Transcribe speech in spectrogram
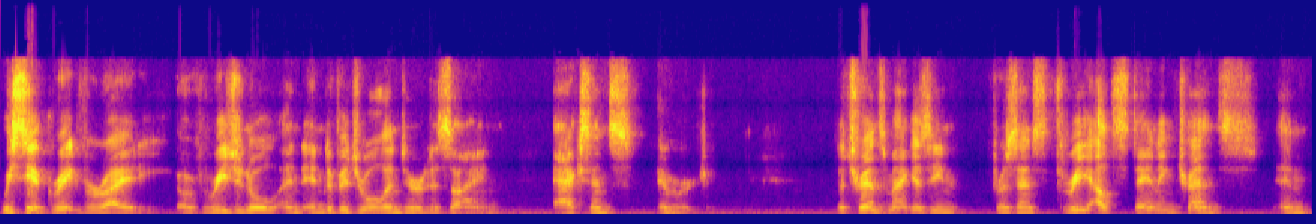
We see a great variety of regional and individual interior design accents emerging. The Trends magazine presents three outstanding trends and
